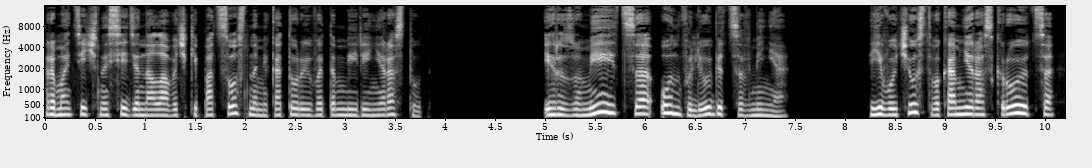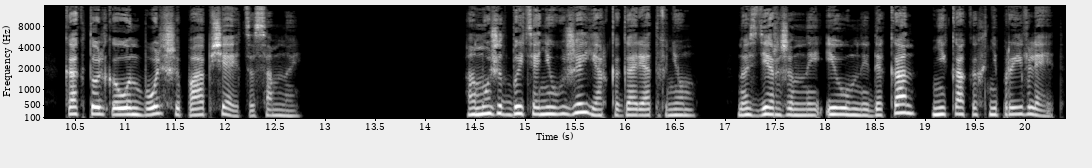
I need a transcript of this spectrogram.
романтично сидя на лавочке под соснами, которые в этом мире не растут. И, разумеется, он влюбится в меня. Его чувства ко мне раскроются, как только он больше пообщается со мной. А может быть, они уже ярко горят в нем, но сдержанный и умный декан никак их не проявляет.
